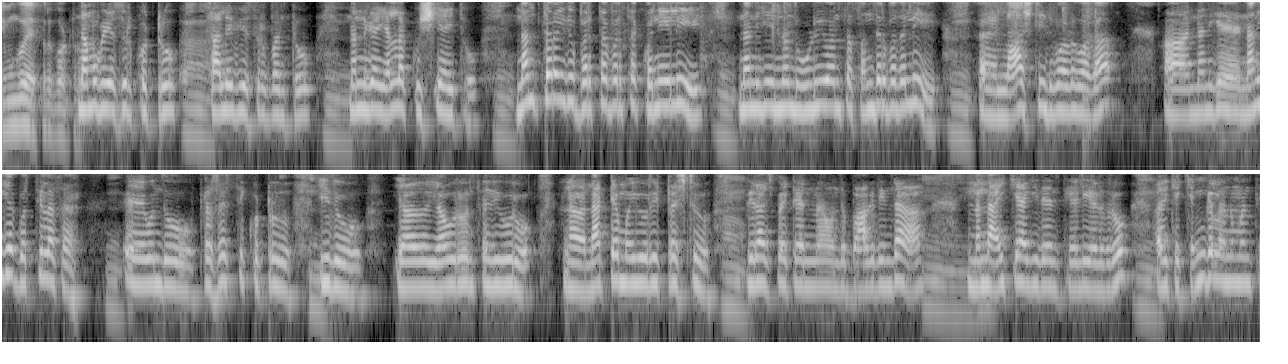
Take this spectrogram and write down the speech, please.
ನಿಮಗೂ ಹೆಸರು ಕೊಟ್ಟರು ನಮಗೂ ಹೆಸರು ಕೊಟ್ಟರು ಶಾಲೆಗೂ ಹೆಸರು ಬಂತು. ನನಗೆ ಎಲ್ಲ ಖುಷಿ ಆಯಿತು. ನಂತರ ಇದು ಬರ್ತಾ ಬರ್ತಾ ಕೊನೆಯಲ್ಲಿ ನನಗೆ ಇನ್ನೊಂದು ಉಳಿಯುವಂಥ ಸಂದರ್ಭದಲ್ಲಿ ಲಾಸ್ಟ್ ಇದು ಮಾಡುವಾಗ ನನಗೆ ನನಗೆ ಗೊತ್ತಿಲ್ಲ ಸರ್. ಒಂದು ಪ್ರಶಸ್ತಿ ಕೊಟ್ಟರು ಇದು ಯಾವ ಯಾವರು ಅಂತ ಇವರು. ನಾಟ್ಯ ಮಯೂರಿ ಟ್ರಸ್ಟ್ ವಿರಾಜಪೇಟೆ ಅನ್ನೋ ಒಂದು ಭಾಗದಿಂದ ನನ್ನ ಆಯ್ಕೆ ಆಗಿದೆ ಅಂತ ಹೇಳಿ ಹೇಳಿದ್ರು. ಅದಕ್ಕೆ ಕೆಂಗಲ್ ಹನುಮಂತ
